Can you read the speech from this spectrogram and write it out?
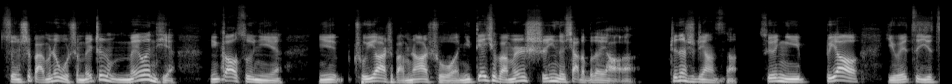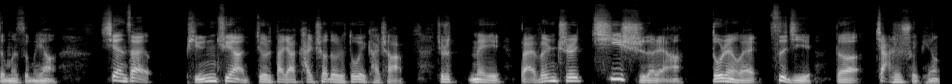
损失百分之五十没这没问题？你告诉你，你除以二是百分之二十五，你跌去百分之十，你都吓得不得了了。真的是这样子的。所以你不要以为自己怎么怎么样。现在。平均啊，就是大家开车都是都会开车啊，就是每百分之七十的人啊，都认为自己的驾驶水平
